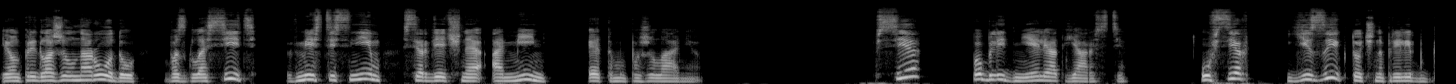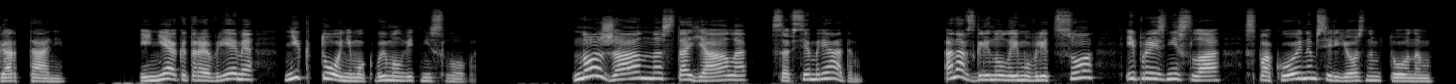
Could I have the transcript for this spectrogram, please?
И он предложил народу возгласить вместе с ним сердечное «Аминь» этому пожеланию. Все побледнели от ярости. У всех язык точно прилип к гортани, и некоторое время никто не мог вымолвить ни слова. Но Жанна стояла совсем рядом. Она взглянула ему в лицо и произнесла спокойным, серьезным тоном.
